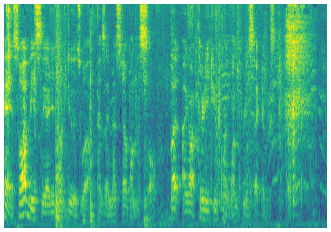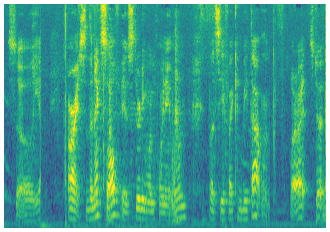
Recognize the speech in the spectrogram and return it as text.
Okay, so Okay, so obviously I did not do as well because I messed up on the solve. But I got 32.13 seconds. So, yeah. Alright, so the next solve is 31.81. Let's see if I can beat that one. Alright, let's do it.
